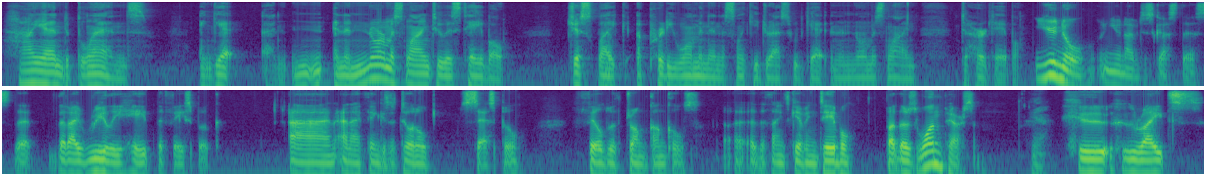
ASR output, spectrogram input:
high end blends and get an, an enormous line to his table just like a pretty woman in a slinky dress would get an enormous line to her table. You know, you and I've discussed this that that I really hate the Facebook, and and I think it's a total cesspool filled with drunk uncles uh, at the Thanksgiving table. But there's one person, yeah, who who writes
